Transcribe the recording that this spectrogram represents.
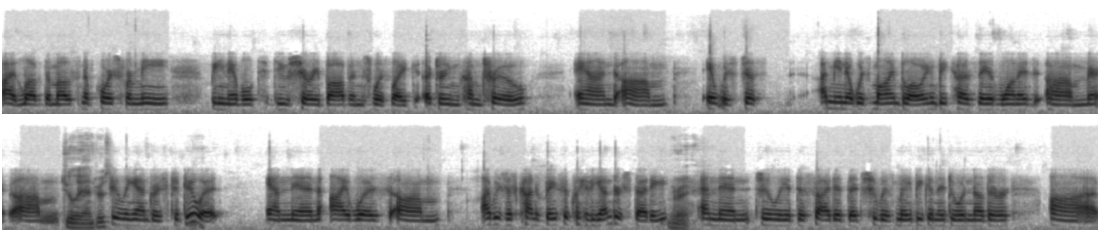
I loved the most, and of course for me, being able to do Shary Bobbins was like a dream come true, and um, it was just. I mean, it was mind blowing because they had wanted um, um, Julie Andrews. Julie Andrews to do it, and then I was um, I was just kind of basically the understudy, Right. and then Julie had decided that she was maybe going to do another. Uh,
